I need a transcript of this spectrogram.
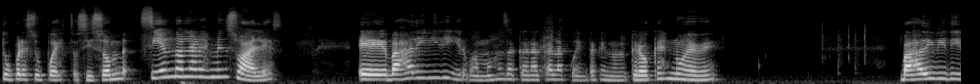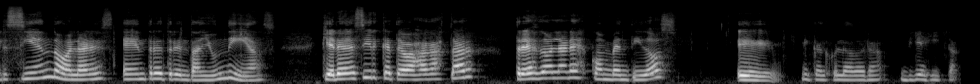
tu presupuesto. Si son 100 dólares mensuales, eh, vas a dividir, vamos a sacar acá la cuenta que no creo que es 9. Vas a dividir 100 dólares entre 31 días. Quiere decir que te vas a gastar 3 dólares con 22. Eh, mi calculadora viejita.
